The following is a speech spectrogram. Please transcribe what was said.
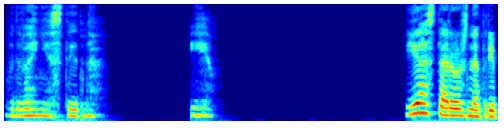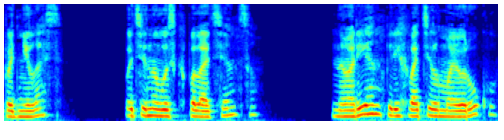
вдвойне стыдно. И... Я осторожно приподнялась, потянулась к полотенцу, но Рен перехватил мою руку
